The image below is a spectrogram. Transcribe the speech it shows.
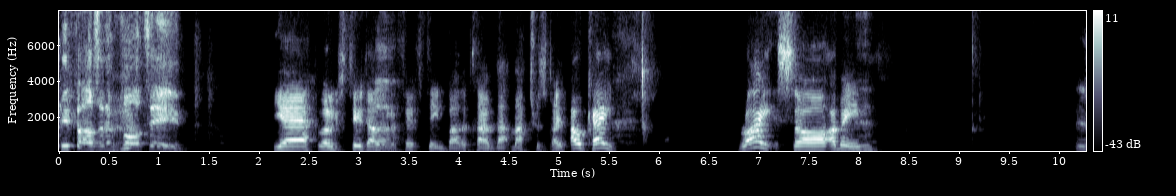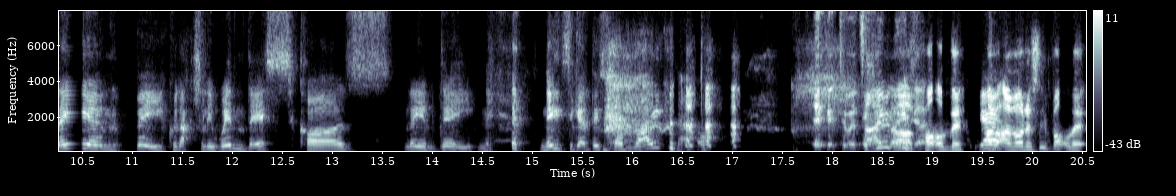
2014. Yeah, well, it was 2015 by the time that match was played. Okay, right. So, I mean, Liam B could actually win this because Liam D needs to get this one right now. Take it to a you- Oh. I've bottled it. Yeah. I've, I've honestly bottled it.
